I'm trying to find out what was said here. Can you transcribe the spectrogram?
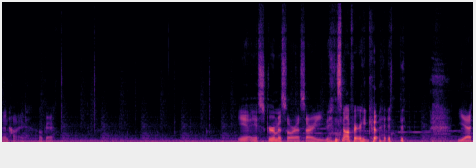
And hide. Okay. Yeah, yeah, Skrumosaurus. Sorry, it's not very good yet.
